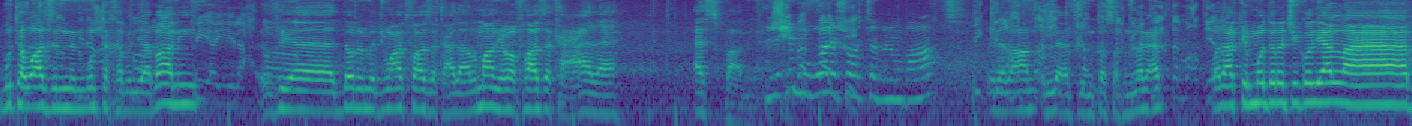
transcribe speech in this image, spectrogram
متوازن من المنتخب الياباني. في دور المجموعات فازت على ألمانيا وفازت على إسبانيا. الحين ولا شوطه بالمباراة. إلى الآن اللعب في منتصف الملعب. ولكن مودريتش يقول يلا.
